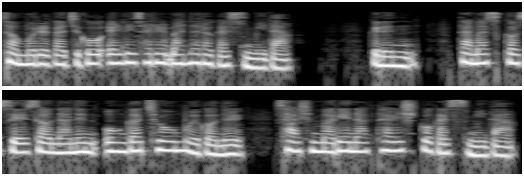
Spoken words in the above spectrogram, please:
선물을 가지고 엘리사를 만나러 갔습니다. 그는 다마스커스에서 나는 온갖 좋은 물건을 40마리의 낙타에 싣고 갔습니다.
